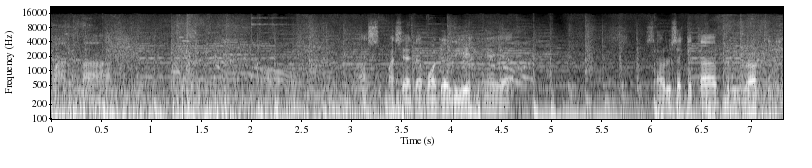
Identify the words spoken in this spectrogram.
mana mas masih ada model liehnya ya. Seharusnya kita free lord ini.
